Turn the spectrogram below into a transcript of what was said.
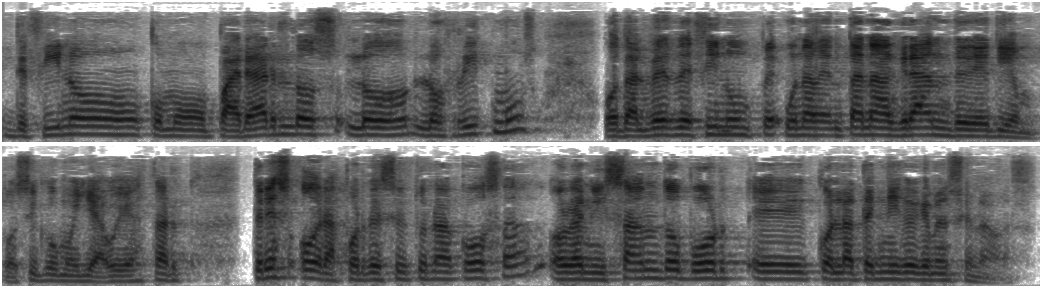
defino como parar los, los, ritmos o tal vez defino una ventana grande de tiempo, así como ya voy a estar tres horas, por decirte una cosa, organizando por, eh, con la técnica que mencionabas.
